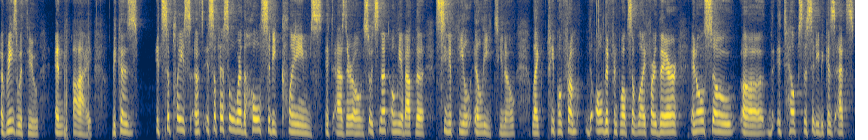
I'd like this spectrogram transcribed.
agrees with you and I, because it's a place, uh, it's a festival where the whole city claims it as their own. So it's not only about the cinephile elite, you know, like people from all different walks of life are there. And also, uh, it helps the city because that's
